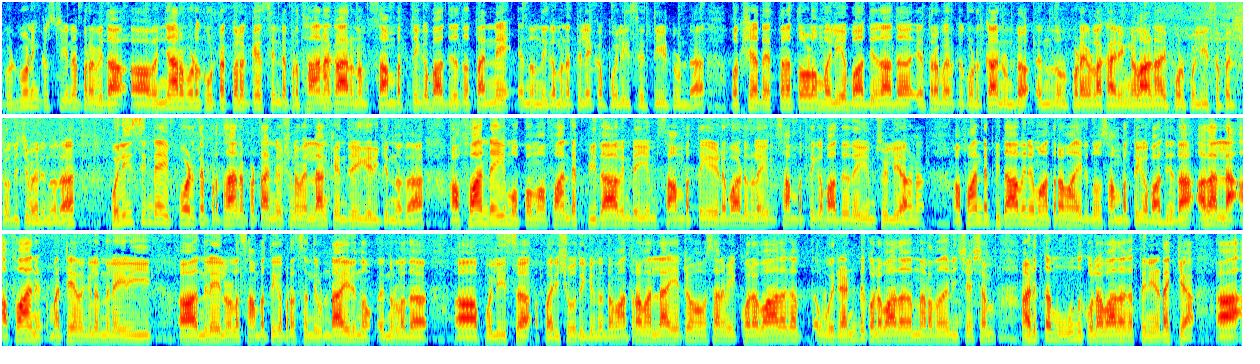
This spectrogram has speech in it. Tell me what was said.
Good morning Christina Pravitha. Venjaramoodu കൂട്ടക്കൊലക്കേസിന്റെ പ്രധാന കാരണം സാമ്പത്തിക ബാധ്യത തന്നെ എന്ന നിഗമനത്തിലേക്ക് പോലീസ് എത്തിയിട്ടുണ്ട്. പക്ഷേ അത് എത്രത്തോളം വലിയ ബാധ്യത അത് എത്ര പേർക്ക് കൊടുക്കാനുണ്ട് എന്നതുൾപ്പെടെയുള്ള കാര്യങ്ങളാണ് ഇപ്പോൾ പോലീസ് പരിശോധിച്ചു വരുന്നത്. പോലീസിന്റെ ഇപ്പോഴത്തെ പ്രധാനപ്പെട്ട അന്വേഷണം എല്ലാം കേന്ദ്രീകരിക്കുന്നത് അഫാന്റെയും ഒപ്പം അഫാന്റെ പിതാവിന്റെയും സാമ്പത്തിക ഇടപാടുകളെയും സാമ്പത്തിക ബാധ്യതയും ചൊല്ലിയാണ്. അഫാന്റെ പിതാവിന് മാത്രമായിരുന്നു സാമ്പത്തിക ബാധ്യത. അതല്ല അഫാന് മറ്റേതെങ്കിലും നിലയിൽ ഈ നിലയിലുള്ള സാമ്പത്തിക പ്രതിസന്ധി ഉണ്ടായിരുന്നോ എന്നുള്ളത് ആ, പോലീസ് പരിശോധിക്കുന്നുണ്ട്. മാത്രമല്ല ഏറ്റവും അവസാനം ഈ കൊലപാതക രണ്ട് കൊലപാതകം നടന്നതിന് ശേഷം അടുത്ത മൂന്ന് കൊലപാതകത്തിനിടയ്ക്ക്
